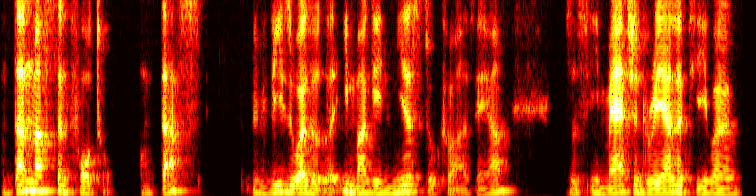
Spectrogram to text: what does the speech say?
Und dann machst du ein Foto. Und das visuell oder imaginierst du quasi, ja. Das ist Imagined Reality, weil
